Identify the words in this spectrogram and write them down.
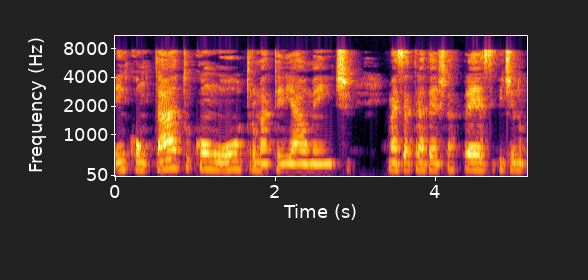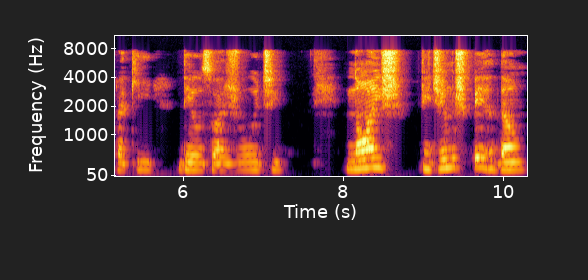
em contato com o outro materialmente, mas através da prece, pedindo para que Deus o ajude. Nós pedimos perdão,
